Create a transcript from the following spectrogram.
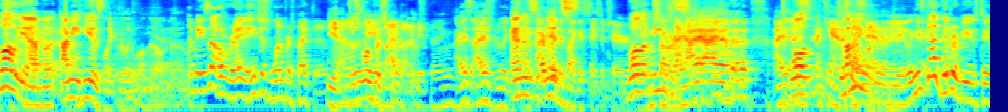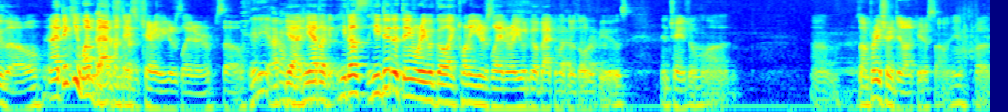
Overrated, though. Honestly. Well, yeah, but I mean he is like really well known Yeah. though. I mean, he's not overrated. He's just one perspective. Yeah, you know? just Doesn't one mean he's right about perspective. everything. I just, I just really, And dislike, it's- I really it's- dislike his taste of cherry. Well, it I'm means- sorry. I, I, I, I, Well, I can't. Just Coming- got stand one it. review. He's got good reviews too, though, and I think he went Yeah, back for on sure. Taste of Cherry years later. So Did he? I don't. yeah, think- he had like he does he did a thing where he would go like twenty years later. He would go back and look at his old reviews and change them a lot. Um, so I'm pretty sure he did on Kiarostami, but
